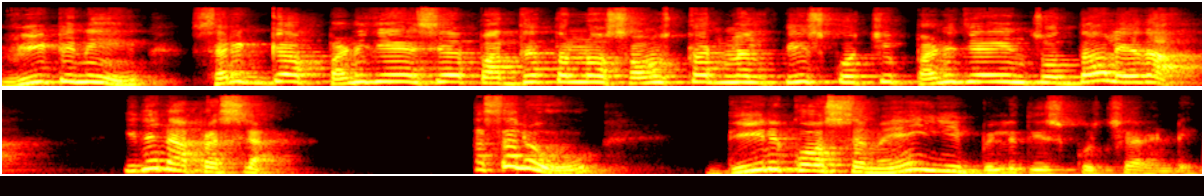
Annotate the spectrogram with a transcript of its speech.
వీటిని సరిగ్గా పనిచేసే పద్ధతుల్లో సంస్కరణలు తీసుకొచ్చి పని చేయించొద్దా లేదా? ఇది నా ప్రశ్న. అసలు దీనికోసమే ఈ బిల్లు తీసుకొచ్చారండి.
